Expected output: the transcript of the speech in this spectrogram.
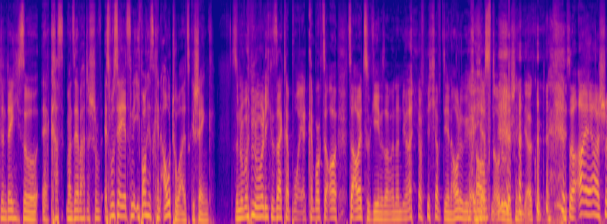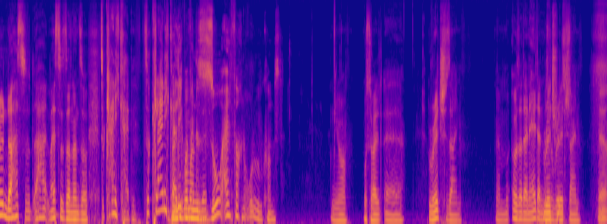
dann denke ich so, äh, krass, man selber hat es schon, es muss ja jetzt nicht, ich brauche jetzt kein Auto als Geschenk. So nur, nur weil ich gesagt habe, boah, ich hab keinen Bock zur, zur Arbeit zu gehen, sondern dann, ja, ich habe hab dir ein Auto ja, ich gekauft. hast ein Auto geschenkt, ja gut. so, ah ja, schön, da hast du, da, weißt du, sondern so, so Kleinigkeiten, so Kleinigkeiten, Überleg wo mal, wenn du so- so einfach ein Auto bekommst. Ja, musst du halt äh, rich sein. Ähm, oder deine Eltern müssen Rich, rich, rich. sein. Ja.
